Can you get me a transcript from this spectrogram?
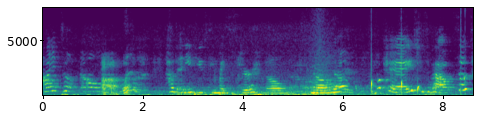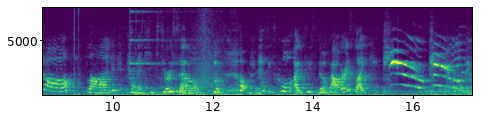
I don't know. Ah. What? Have any of you seen my sister? No. No. No. Okay, she's about so tall, blonde, kind of keeps to herself. oh, has these cool icy snow powers like pew, pew, pew.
